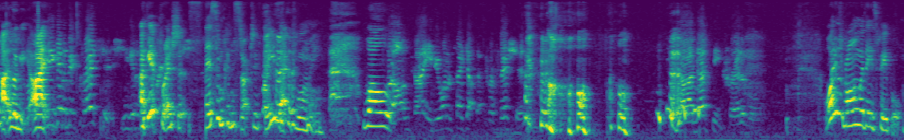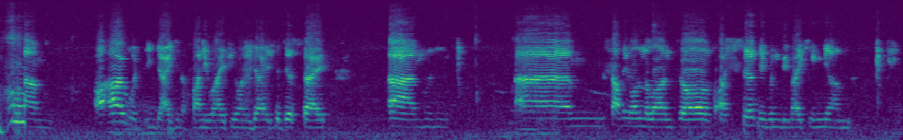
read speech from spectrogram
I, look, I you get a bit precious. Get a I bit get precious. There's some constructive feedback for me. Well, Well, I'm saying, if you want to take up that profession, Oh. uh, that's incredible. What is wrong with these people? Um, I, I would engage in a funny way if you want to engage, but just say um, um, something along the lines of, I certainly wouldn't be making um,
